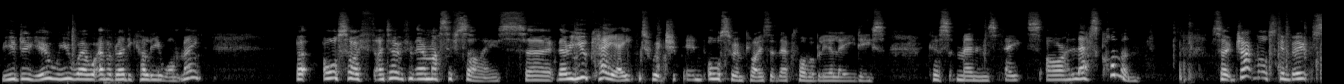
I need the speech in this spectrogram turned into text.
you do you. You wear whatever bloody colour you want, mate. But also, I, I, don't think they're a massive size. So they're a UK 8, which also implies that they're probably a ladies because men's 8s are less common. So Jack Wolfskin boots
